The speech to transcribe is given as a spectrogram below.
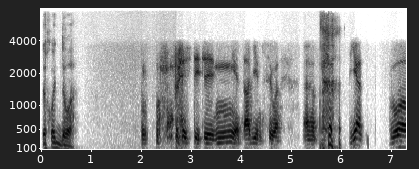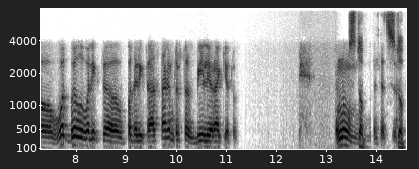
Да хоть два. Простите, нет, один всего. А, я вот было в электро... под электросталем то, что сбили ракету. Ну, стоп, этот... стоп.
